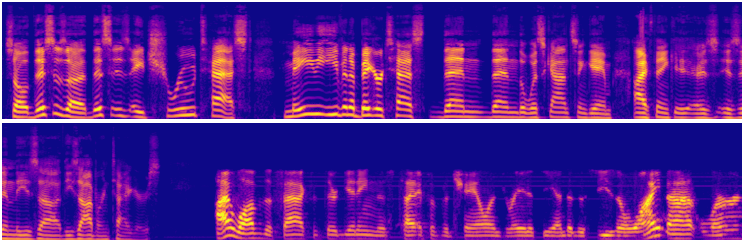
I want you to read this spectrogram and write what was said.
So this is a this is a true test maybe even a bigger test than than the Wisconsin game. I think is is in these uh, these Auburn Tigers. I love the fact that they're getting this type of a challenge right at the end of the season. Why not learn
